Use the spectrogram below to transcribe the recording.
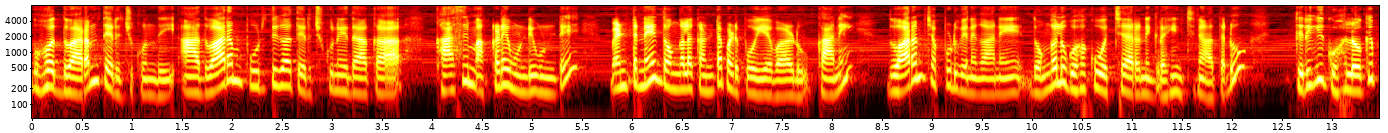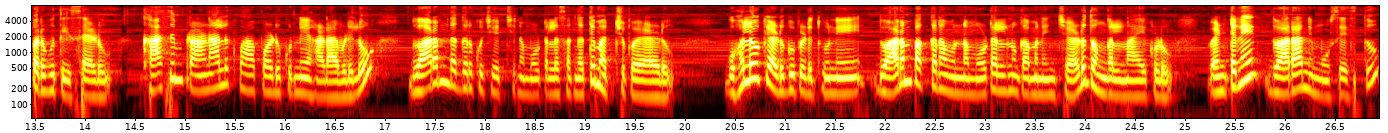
గుహద్వారం తెరుచుకుంది. ఆ ద్వారం పూర్తిగా తెరుచుకునేదాకా ఖాసిం అక్కడే ఉండి ఉంటే వెంటనే దొంగల కంట పడిపోయేవాడు. కానీ ద్వారం చప్పుడు వినగానే దొంగలు గుహకు వచ్చారని గ్రహించిన అతడు తిరిగి గుహలోకి పరుగు తీశాడు. కాసిం ప్రాణాలకు కాపాడుకునే హడావిడిలో ద్వారం దగ్గరకు చేర్చిన మూటల సంగతి మర్చిపోయాడు. గుహలోకి అడుగు పెడుతూనే ద్వారం పక్కన ఉన్న మూటలను గమనించాడు దొంగల నాయకుడు. వెంటనే ద్వారాన్ని మూసేస్తూ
